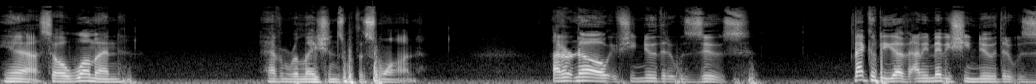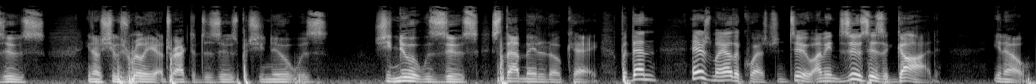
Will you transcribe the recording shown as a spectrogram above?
Yeah. So a woman having relations with a swan. I don't know if she knew that it was Zeus. That could be. I mean, maybe she knew that it was Zeus. You know, she was really attracted to Zeus, but she knew it was. She knew it was Zeus, so that made it okay. But then here's my other question too. I mean, Zeus is a god, you know.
